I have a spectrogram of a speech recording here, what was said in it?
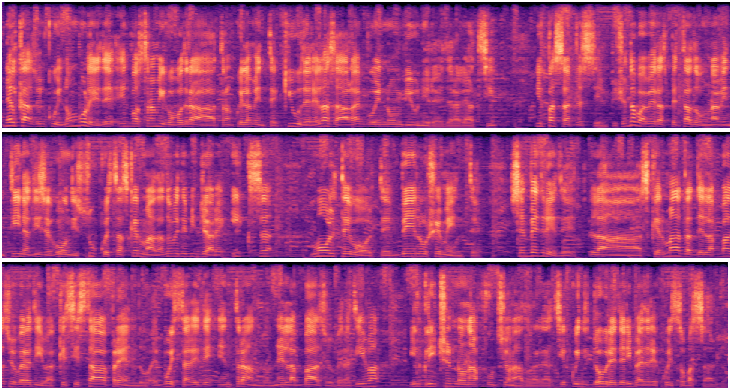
nel caso in cui non volete il vostro amico potrà tranquillamente chiudere la sala e voi non vi unirete ragazzi il passaggio è semplice. Dopo aver aspettato una ventina di secondi su questa schermata dovete pigiare X molte volte velocemente. Se vedrete la schermata della base operativa che si sta aprendo e voi starete entrando nella base operativa il glitch non ha funzionato ragazzi e quindi dovrete ripetere questo passaggio.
